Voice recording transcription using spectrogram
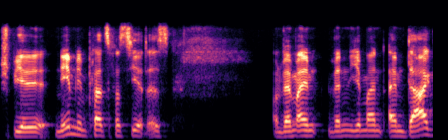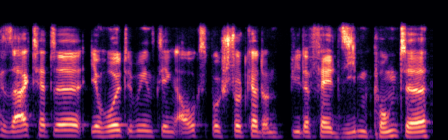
Spiel neben dem Platz passiert ist. Und wenn, einem, wenn jemand einem da gesagt hätte, ihr holt übrigens gegen Augsburg, Stuttgart und Bielefeld sieben Punkte,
